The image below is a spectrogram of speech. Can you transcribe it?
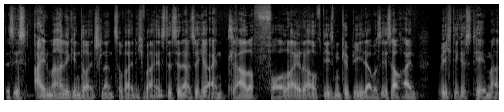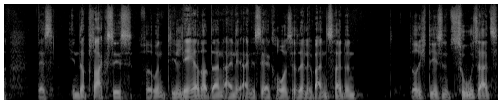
das ist einmalig in Deutschland, soweit ich weiß. Das sind also hier ein klarer Vorreiter auf diesem Gebiet, aber es ist auch ein wichtiges Thema, das in der Praxis für und die Lehrer dann eine, eine sehr große Relevanz hat. Und durch diesen Zusatz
